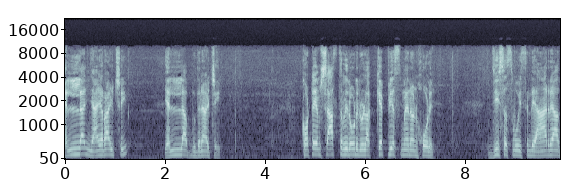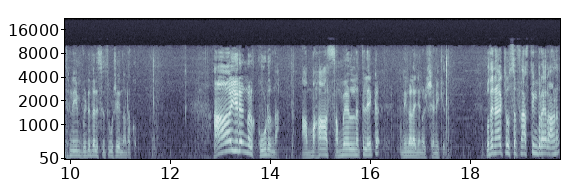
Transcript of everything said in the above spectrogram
എല്ലാ ഞായറാഴ്ചയും എല്ലാ ബുധനാഴ്ചയും കോട്ടയം ശാസ്ത്രി റോഡിലുള്ള കെ പി എസ് മേനോൻ ഹാളിൽ ജീസസ് വോയിസിന്റെ ആരാധനയും വിടുതൽ ശുശ്രൂഷയും നടക്കും. ആയിരങ്ങൾ കൂടുന്ന ആ മഹാസമ്മേളനത്തിലേക്ക് നിങ്ങളെ ഞങ്ങൾ ക്ഷണിക്കുന്നു. ബുധനാഴ്ച ദിവസം ഫാസ്റ്റിംഗ് പ്രയർ ആണ്.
